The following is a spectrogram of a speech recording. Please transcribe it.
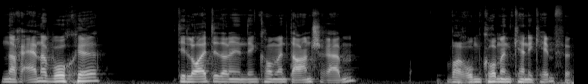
nach einer Woche die Leute dann in den Kommentaren schreiben? Warum kommen keine Kämpfe?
